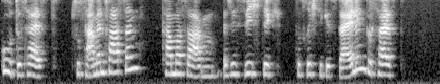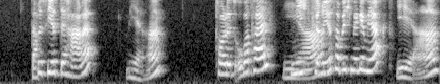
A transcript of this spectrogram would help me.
Gut, das heißt, zusammenfassend kann man sagen, es ist wichtig, das richtige Styling, das heißt frisierte Haare. Ja tolles Oberteil. Ja. Nicht kariert, habe ich mir gemerkt. Ja.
